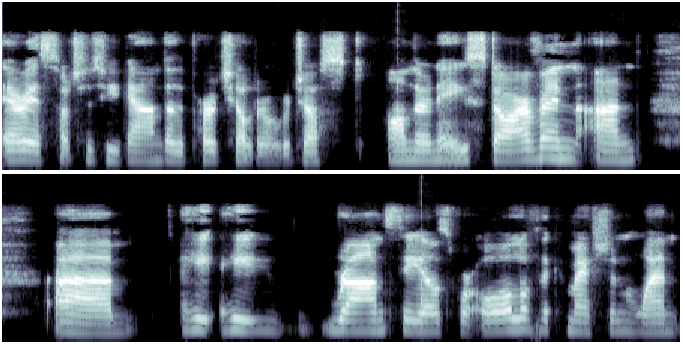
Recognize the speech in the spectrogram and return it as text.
areas such as Uganda. The poor children were just on their knees starving, and um, he he ran sales where all of the commission went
